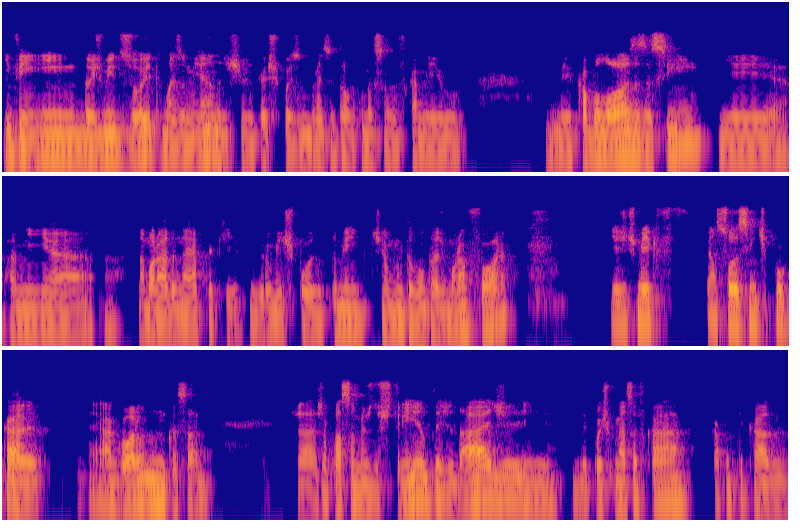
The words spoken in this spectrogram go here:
enfim, em 2018, mais ou menos, a gente viu que as coisas no Brasil estavam começando a ficar meio, meio cabulosas, assim, e a minha namorada, na época que virou minha esposa, também tinha muita vontade de morar fora. E a gente meio que pensou assim, tipo, cara, é agora ou nunca, sabe? Já, já passamos dos 30 de idade e depois começa a ficar, ficar complicado. Né?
